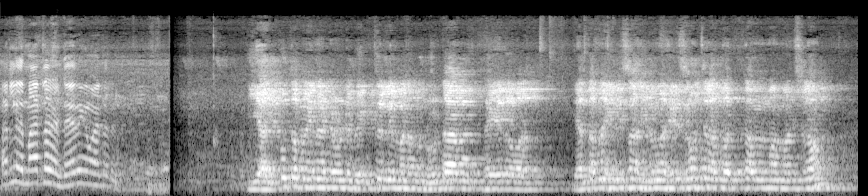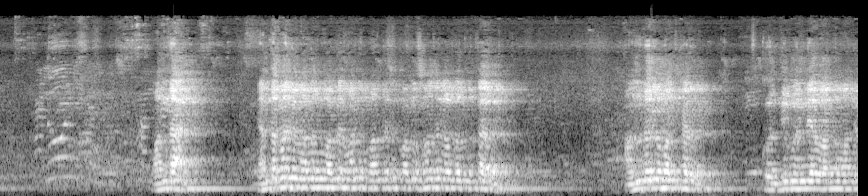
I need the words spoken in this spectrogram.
పర్లేదు మాట్లాడండి ధైర్యంగా మాట్లాడండి. ఈ అద్భుతమైనటువంటి వ్యక్తుల్ని మనం నూట ముప్పై ఐదవ ఎంతమంది ఎన్ని సంవత్సరాలు బతుకుతాం మా మనుషులం? వంద. ఎంతమంది వంద వంద మంది వంద వంద సంవత్సరాలు బతుకుతారు అందరూ బతకరు కొద్ది మంది వంద మంది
